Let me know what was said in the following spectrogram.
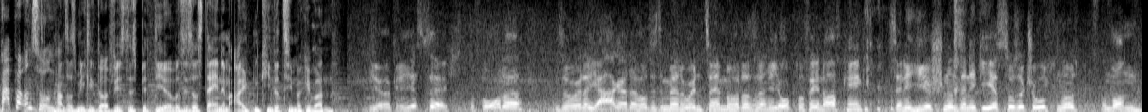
Papa und Sohn. Hans aus Micheldorf, wie ist das bei dir? Was ist aus deinem alten Kinderzimmer geworden? Ja, grüß euch. Der Vater ist ein alter Jäger, der hat sich in meinem alten Zimmer hat er seine Jagdtrophäen aufgehängt, seine Hirschen und seine Gäste, was er geschossen hat. Und wenn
